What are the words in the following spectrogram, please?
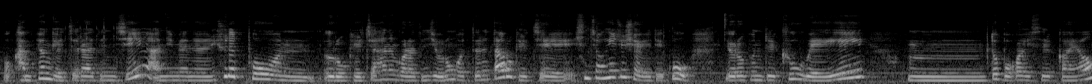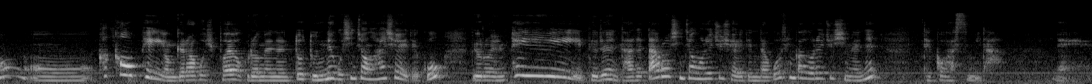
뭐 간편 결제라든지 아니면은 휴대폰으로 결제하는 거라든지 이런 것들은 따로 결제 신청해 주셔야 되고 여러분들 그 외에 음, 또 뭐가 있을까요? 어, 카카오페이 연결하고 싶어요. 그러면은 또 돈 내고 신청을 하셔야 되고 이런 페이들은 다들 따로 신청을 해주셔야 된다고 생각을 해주시면 될 것 같습니다. 네,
